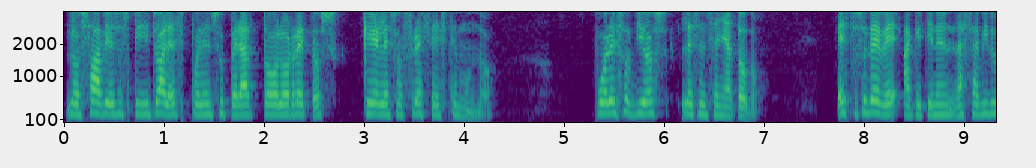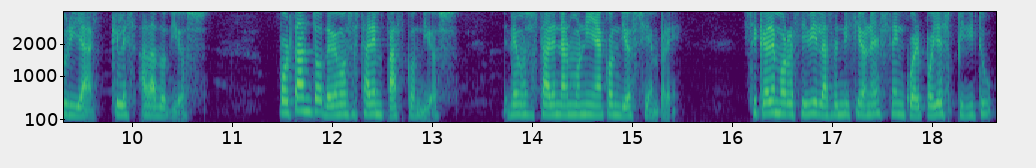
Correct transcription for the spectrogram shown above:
Los sabios espirituales pueden superar todos los retos que les ofrece este mundo. Por eso Dios les enseña todo. Esto se debe a que tienen la sabiduría que les ha dado Dios. Por tanto, debemos estar en paz con Dios. Debemos estar en armonía con Dios siempre. Si queremos recibir las bendiciones en cuerpo y espíritu,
